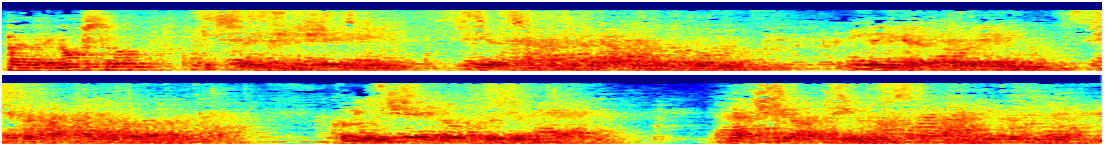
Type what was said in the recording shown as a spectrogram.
Padre nostro, che sei in cielo sia santificato il tuo nome, venga il tuo regno, sia fatta la tua volontà, come in cielo così in terra. Dacci oggi il nostro pane quotidiano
